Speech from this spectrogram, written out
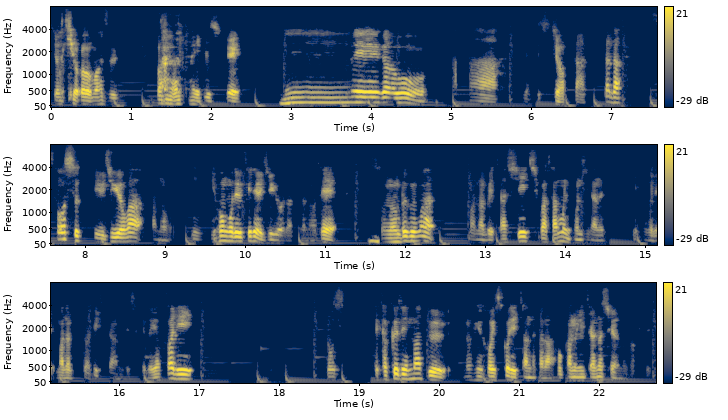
状況をまず、まあ、対比して、ねそれがもう、ああ、やってしまった。ただ、ソースっていう授業は、あの、に日本語で受けれる授業だったので、その部分は学べたし、千葉さんも日本人なので、日本語で学ぶことができたんですけど、やっぱり、どうしせっかくデンマークのホイスコール行ったんだから、他のインターナショナルの学生と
